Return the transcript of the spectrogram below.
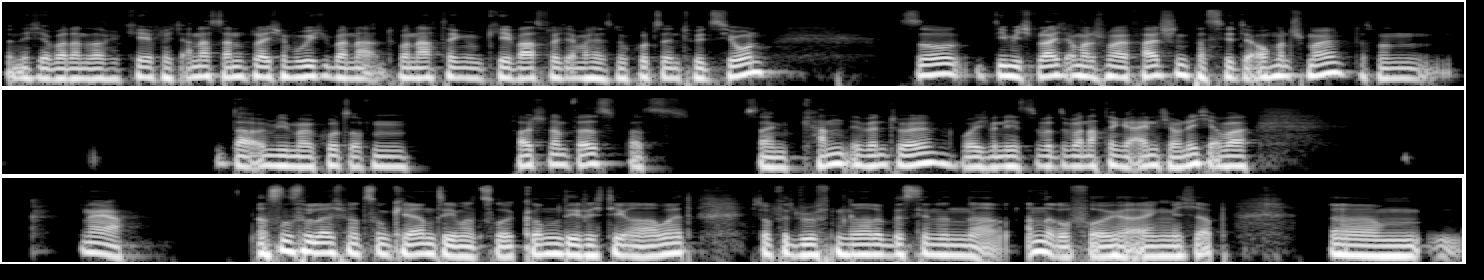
Wenn ich aber dann sage, okay, vielleicht anders, dann vielleicht wo ich über, drüber nachdenke, okay, war es vielleicht einfach jetzt eine kurze Intuition, so, die mich vielleicht auch manchmal falsch sind, passiert ja auch manchmal, dass man da irgendwie mal kurz auf dem falschen Dampfer ist, was sein kann eventuell, wo ich, wenn ich jetzt drüber nachdenke, eigentlich auch nicht, aber naja, Lass uns vielleicht mal zum Kernthema zurückkommen, die richtige Arbeit. Ich glaube, wir driften gerade ein bisschen in eine andere Folge eigentlich ab. Ähm,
